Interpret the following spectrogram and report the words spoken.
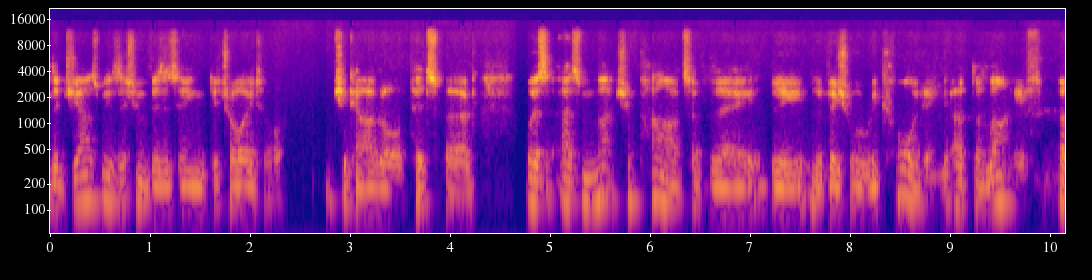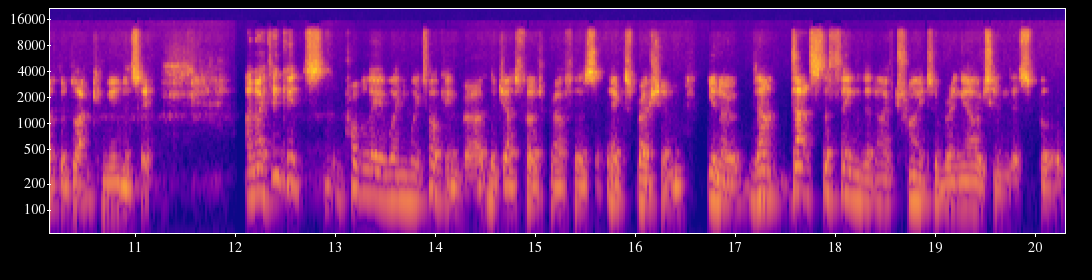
the jazz musician visiting Detroit or Chicago or Pittsburgh was as much a part of the, the, the visual recording of the life of the Black community. And I think it's probably when we're talking about the jazz photographer's expression, you know, that that's the thing that I've tried to bring out in this book,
